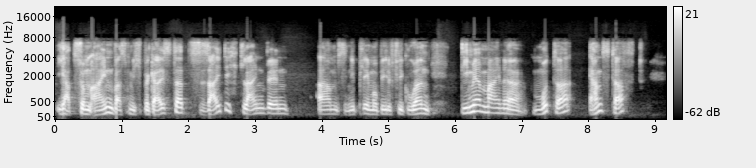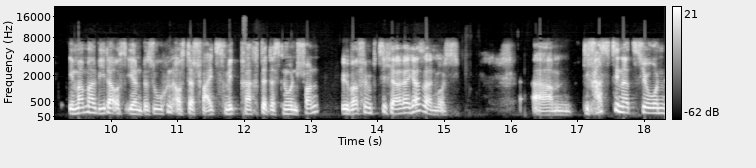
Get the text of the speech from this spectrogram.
ja, zum einen, was mich begeistert, seit ich klein bin, ähm, sind die Playmobil-Figuren, die mir meine Mutter ernsthaft immer mal wieder aus ihren Besuchen aus der Schweiz mitbrachte, das nun schon über 50 Jahre her sein muss. Ähm, die Faszination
